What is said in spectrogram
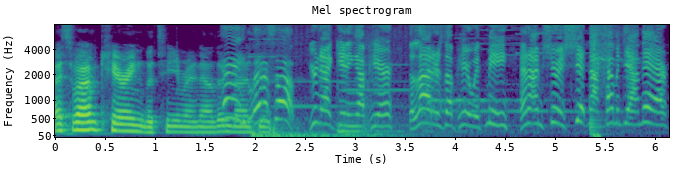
I swear I'm carrying the team right now. They're Hey, not let us up. You're not getting up here. The ladder's up here with me, and I'm sure as shit not coming down there.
